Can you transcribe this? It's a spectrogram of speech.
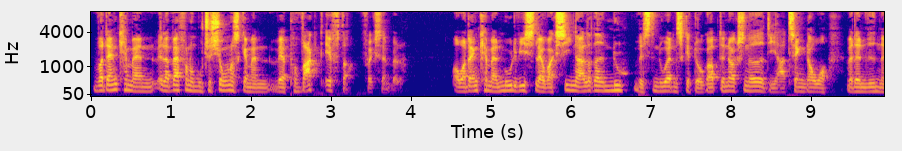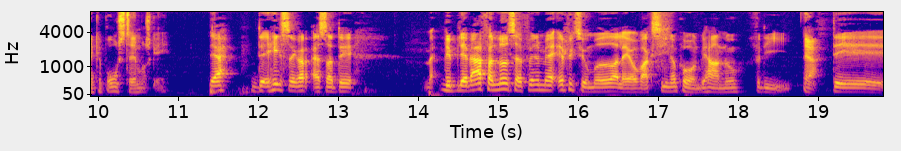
hvordan kan man, eller hvad for nogle mutationer skal man være på vagt efter, for eksempel. Og hvordan kan man muligvis lave vacciner allerede nu, hvis det nu er, den skal dukke op. Det er nok sådan noget, de har tænkt over, hvad den viden, der kan bruges til, måske. Ja, det er helt sikkert. Altså, det, vi bliver i hvert fald nødt til at finde en mere effektiv måde at lave vacciner på, end vi har nu. Fordi Ja. det,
